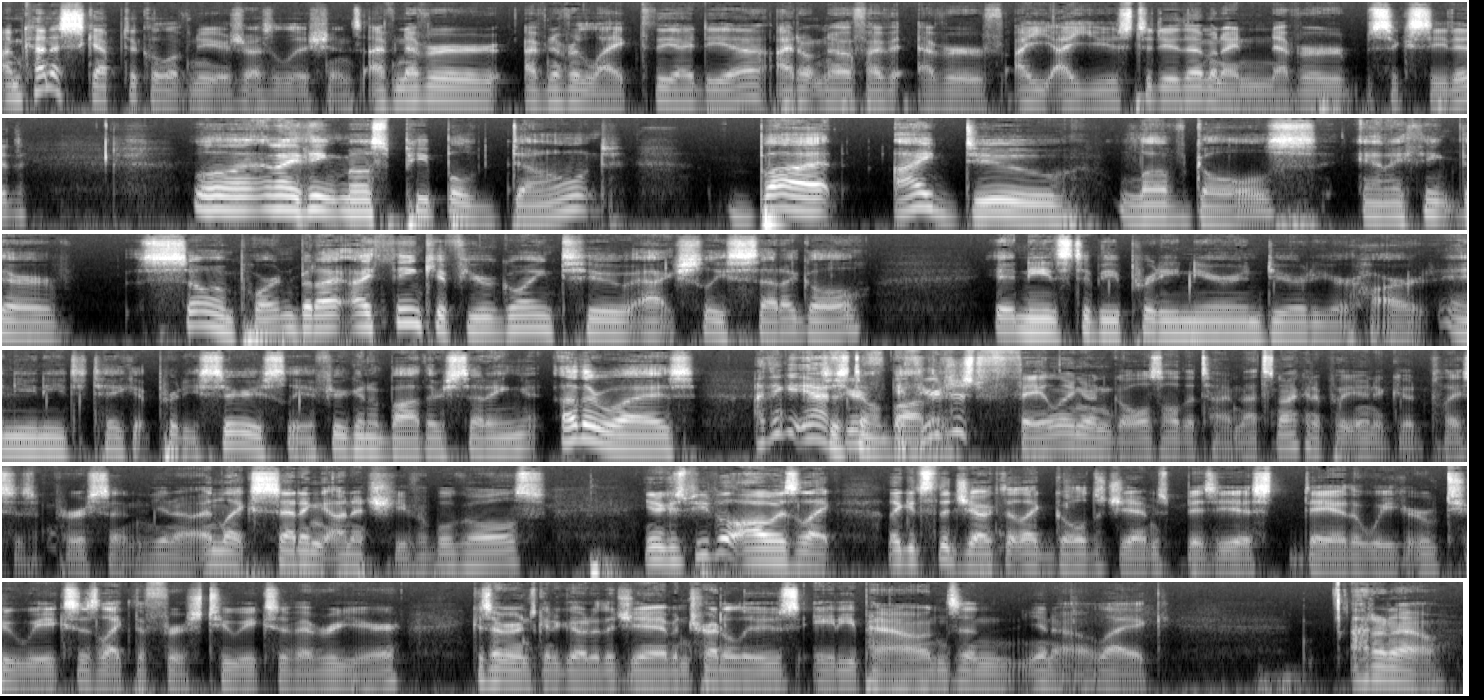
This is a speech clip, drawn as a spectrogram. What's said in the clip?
I'm kind of skeptical of New Year's resolutions. I've never I've never liked the idea. I don't know if I've ever I, I used to do them and I never succeeded. Well, and I think most people don't, but I do love goals, and I think they're so important. But I, I think if you're going to actually set a goal, it needs to be pretty near and dear to your heart, and you need to take it pretty seriously if you're going to bother setting it. Otherwise, I think yeah, Just if, you're, don't bother. if you're just failing on goals all the time, that's not going to put you in a good place as a person, you know. And like setting unachievable goals, you know, because people always like like it's the joke that like Gold's Gym's busiest day of the week or two weeks is like the first two weeks of every year because everyone's going to go to the gym and try to lose eighty pounds, and you know, like I don't know.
